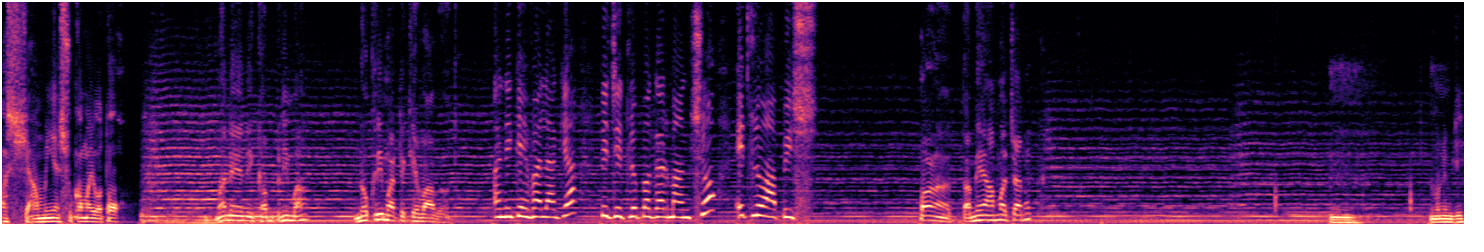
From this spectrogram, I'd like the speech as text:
આ શ્યામ અહીંયા શું કમાયો હતો? મને એની કંપનીમાં નોકરી માટે કહેવા આવ્યો હતો. અને કહેવા લાગ્યા કે જેટલો પગાર માંગશો એટલો આપીશ. પણ તમે આમ અચાનક? મુનિમજી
